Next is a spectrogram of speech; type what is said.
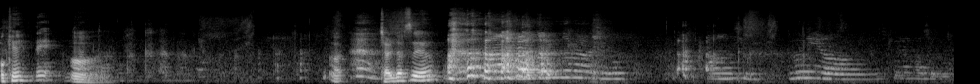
오케이? 네. 어. 어, 잘 잤어요 지금. 아 지금 눈이랑 그래가지고 좀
